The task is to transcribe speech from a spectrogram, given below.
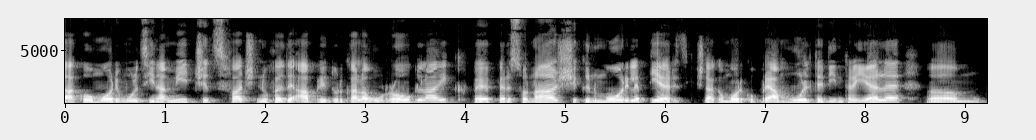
dacă omori mulți inamici, îți faci un fel de upgrade-uri ca la un roguelike pe personaj și când mori le pierzi. Și dacă mori cu prea multe dintre ele, um,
